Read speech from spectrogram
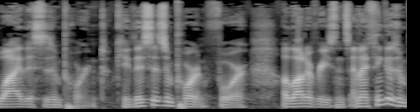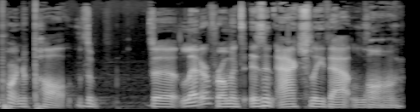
why this is important. Okay, this is important for a lot of reasons, and I think it was important to Paul. the The letter of Romans isn't actually that long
